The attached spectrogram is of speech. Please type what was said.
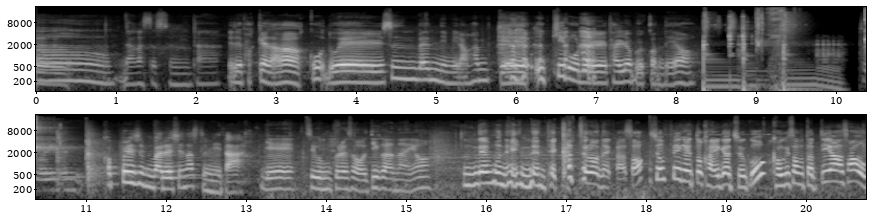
음, 나갔었습니다. 이제 밖에 나가갖고 노엘 선배님이랑 함께 5km를 달려볼 건데요. 저희는 커플 신발을 신었습니다. 예, 지금 그래서 어디 가나요? 동대문에 있는 데카트론에 가서 쇼핑을 또 갈겨주고 거기서부터 뛰어서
